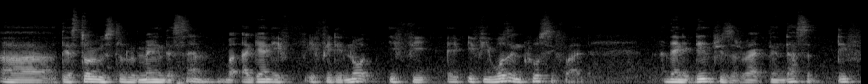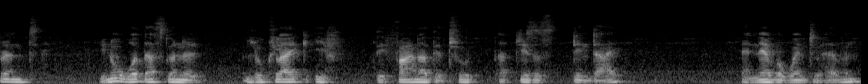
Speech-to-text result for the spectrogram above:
uh, the story will still remain the same. But again, if if he did not, if he if he wasn't crucified, then he didn't resurrect, then that's a different. You know what that's gonna look like if they find out the truth that Jesus didn't die and never went to heaven,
